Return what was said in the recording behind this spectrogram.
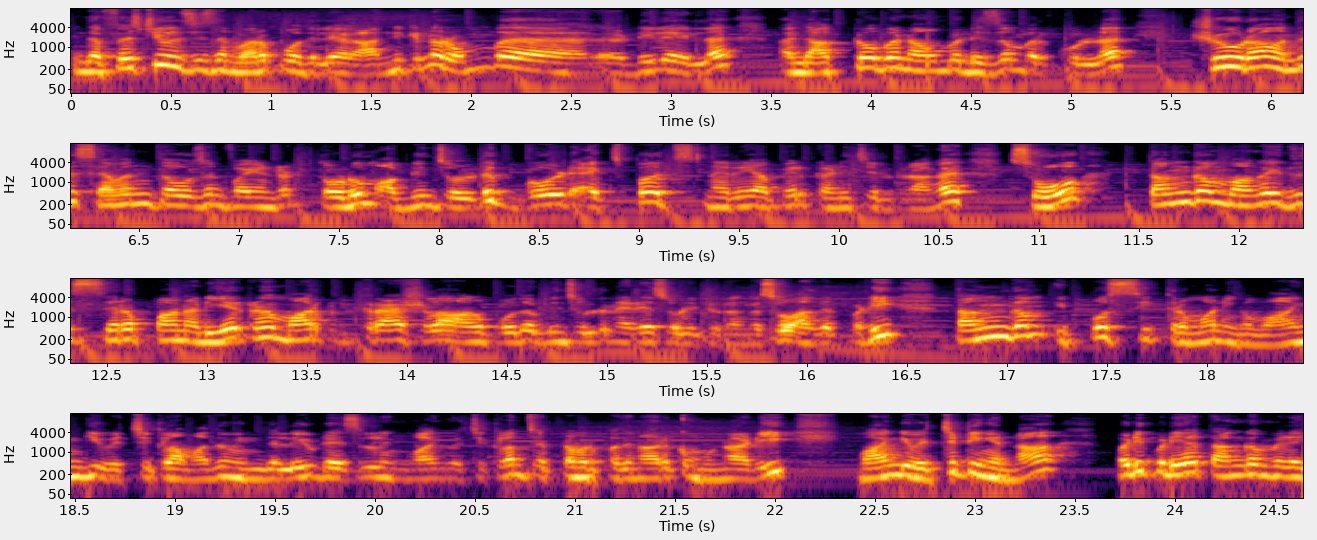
இந்த ஃபெஸ்டிவல் சீசன் வரப்போகுது இல்லையா? அன்னைக்குன்னா ரொம்ப டிலே இல்லை. அந்த அக்டோபர் நவம்பர் டிசம்பருக்குள்ள ஷூரா வந்து செவன் தௌசண்ட் ஃபைவ் ஹண்ட்ரட் தொடும் அப்படின்னு சொல்லிட்டு கோல்டு எக்ஸ்பர்ட்ஸ் நிறைய பேர் கணிச்சிருக்கிறாங்க. ஸோ தங்கம் வாங்க இது சிறப்பான அடி ஏற்கனவே மார்க்கெட் கிராஷ் எல்லாம் ஆக போகுது அப்படின்னு சொல்லிட்டு நிறைய சொல்லிட்டு இருக்காங்க. ஸோ அதன்படி தங்கம் இப்போ சீக்கிரமா நீங்க வாங்கி வச்சுக்கலாம். அதுவும் இந்த லீவ் டேஸ்ல நீங்க வாங்கி வச்சுக்கலாம். செப்டம்பர் பதினாறுக்கு முன்னாடி வாங்கி வச்சுட்டீங்கன்னா படிப்படியா தங்கம் விலை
